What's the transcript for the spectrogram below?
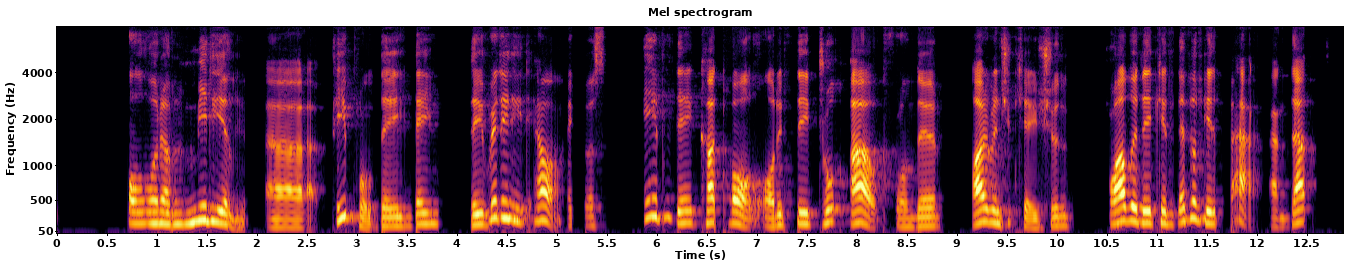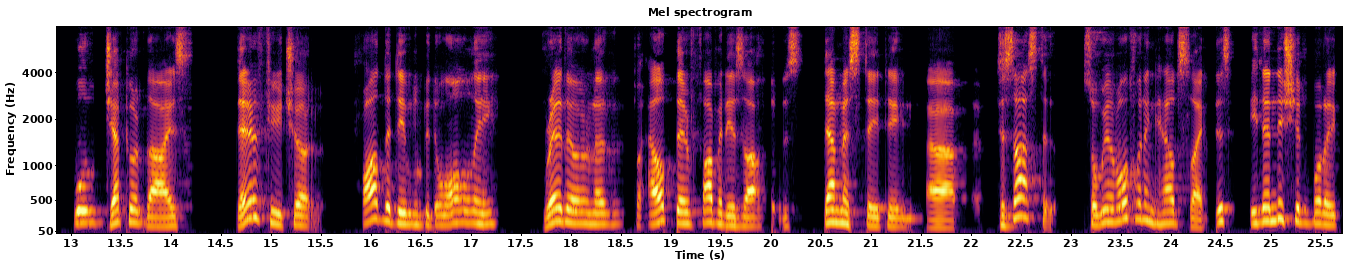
over a million uh, people, they, they, they really need help because if they cut off or if they drop out from their higher education, probably they can never get back. And that will jeopardize their future probably they will be the only breadwinner to help their families after this devastating uh, disaster. So we're offering helps like this. In addition, what I'd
